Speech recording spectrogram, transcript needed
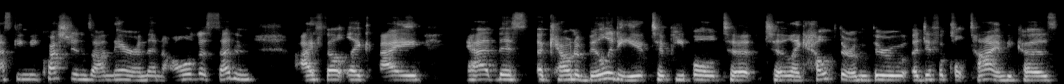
asking me questions on there. And then all of a sudden, I felt like I had this accountability to people to to like help them through a difficult time because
